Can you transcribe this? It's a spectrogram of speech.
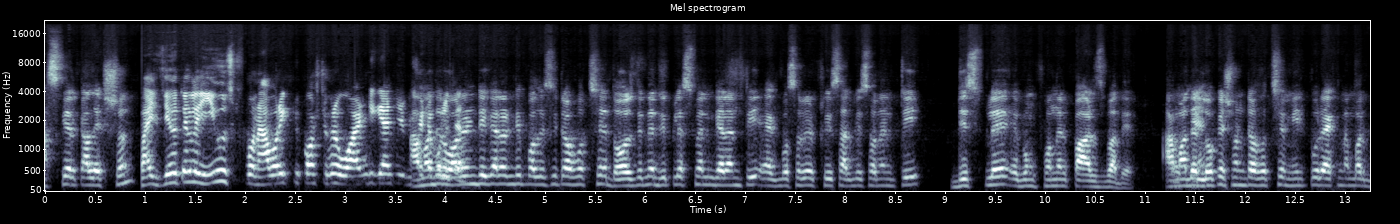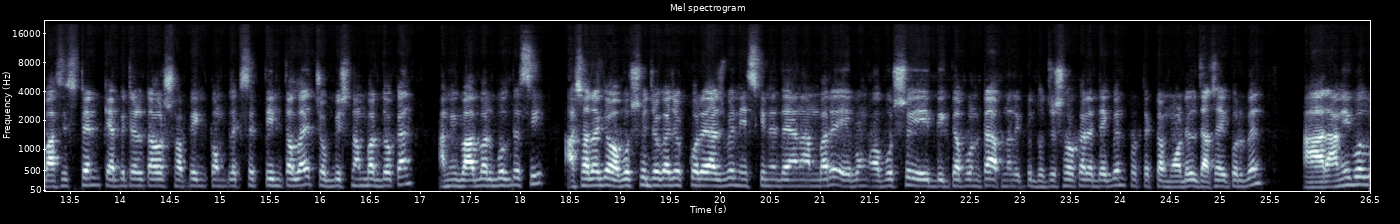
আজকের কালেকশন ভাই যেহেতু এগুলো ইউজ ফোন আবার একটু কষ্ট করে ওয়ারেন্টি গ্যারান্টির বিষয়টা আমাদের ওয়ারেন্টি গ্যারান্টি পলিসিটা হচ্ছে দশ দিনের রিপ্লেসমেন্ট গ্যারান্টি এক বছরের ফ্রি সার্ভিস ওয়ারেন্টি ডিসপ্লে এবং ফোনের পার্টস বাদে। আমাদের লোকেশনটা হচ্ছে মিরপুর এক number bus stand capital tower shopping কমপ্লেক্সের তিন তলায় চব্বিশ নম্বর দোকান। আমি বারবার বলতেছি আসার আগে অবশ্যই যোগাযোগ করে আসবেন স্ক্রিনে দেয়া নাম্বারে এবং অবশ্যই এই বিজ্ঞাপনটা আপনারা একটু ধৈর্য সহকারে দেখবেন প্রত্যেকটা মডেল যাচাই করবেন। আর আমি বলব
